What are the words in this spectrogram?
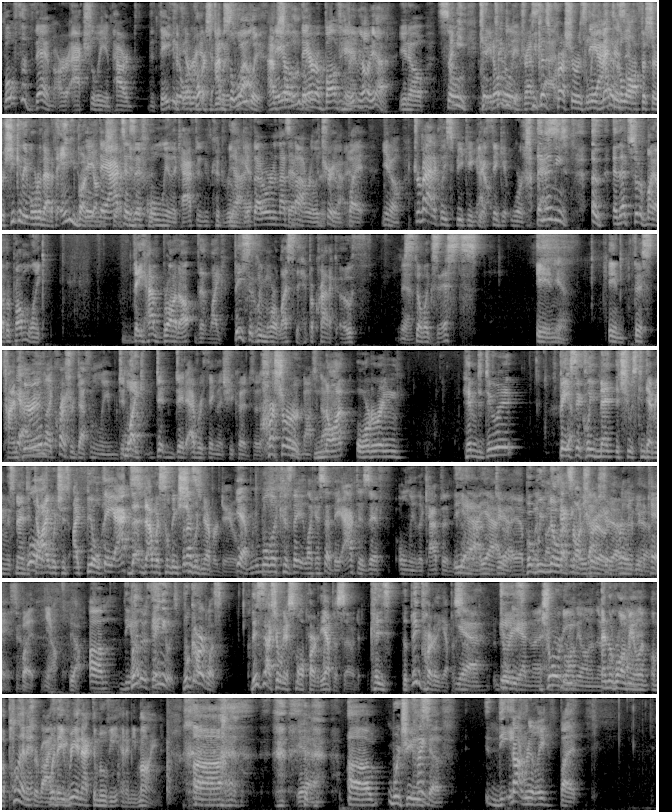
Both of them are actually empowered that they could order him to do absolutely, it as well. Absolutely. they are above him. Oh yeah. You know, so I mean, they don't really address because that. Crusher is They lead act as medical if- officer. She can order that if anybody They, on they the act ship. as if only the captain could really Yeah, give that order, and that's Yeah. not really true. But you know, dramatically speaking, I think it works best. And I mean, uh, and that's sort of my other problem. Like, they have brought up that, like, basically more or less the Hippocratic Oath Yeah. still exists in Yeah. in this time yeah, I period. mean, like Crusher definitely did, Like- did did everything that she could to Crusher not not, to die. ordering him to do it basically meant that she was condemning this man to Well, die, which is I feel they act- that that was something she would never do. Yeah, well, because they, like I said, they act as if only the captain. Yeah, yeah, do yeah, it. yeah, but we like, know that's not technically, That true, shouldn't yeah, really be yeah, the case, yeah. but you know. Yeah. Um, the But other thing, anyways, regardless, this is actually only a small part of the episode because the big part of the episode, Yeah, is and the- Geordi and the Romulan and the- and the on the Romulan planet on the planet surviving. where they reenact the movie Enemy Mine, uh, yeah, uh, which is kind of, the not really, but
